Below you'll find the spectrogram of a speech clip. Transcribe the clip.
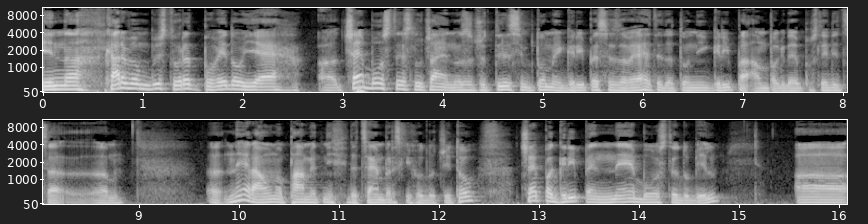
In uh, kar bi vam v bistvu rad povedal, je, uh, če boste slučajno začutili simptome gripe, se zavedajte, da to ni gripa, ampak da je posledica um, ne ravno pametnih decembrskih odločitev. Če pa gripe ne boste dobili, uh,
